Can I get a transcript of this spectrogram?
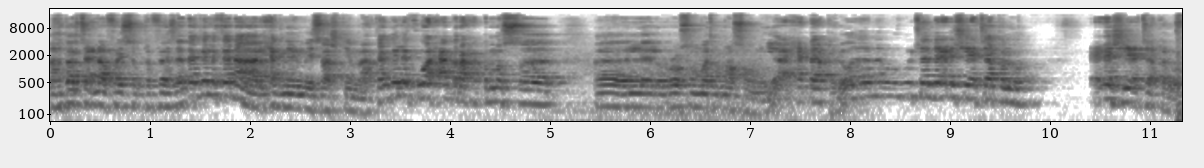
هضرت على فيصل قفاز هذا قال لك أنا لحقني ال message كيما هكا. قال لك واحد راح طمس آه، الرسومات الماسونية حتى يعتقلوه أنا قلت هذا علاش يعتقلوه علاش يعتقلوه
